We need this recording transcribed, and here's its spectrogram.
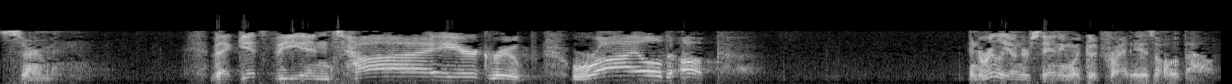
sermon that gets the entire group riled up and really understanding what Good Friday is all about.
